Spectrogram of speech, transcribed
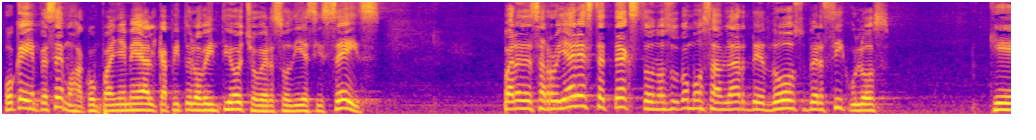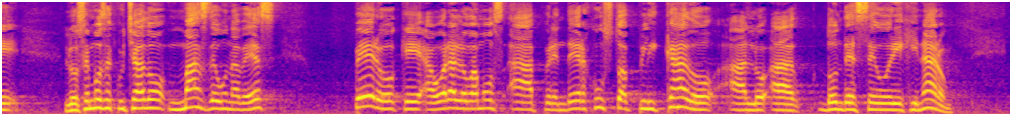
Ok, empecemos. Acompáñeme al capítulo 28, verso 16. Para desarrollar este texto, nosotros vamos a hablar de dos versículos que los hemos escuchado más de una vez, pero que ahora lo vamos a aprender justo aplicado a, lo, a donde se originaron.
